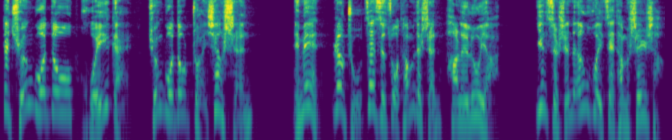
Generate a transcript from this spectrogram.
但全国都悔改，全国都转向神，Amen，让主再次做他们的神，哈利路亚。因此，神的恩惠在他们身上。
